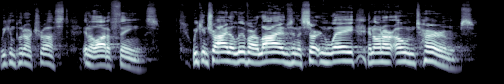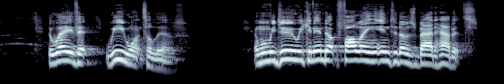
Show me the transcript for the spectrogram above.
We can put our trust in a lot of things. We can try to live our lives in a certain way and on our own terms the way that we want to live. And when we do, we can end up falling into those bad habits.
